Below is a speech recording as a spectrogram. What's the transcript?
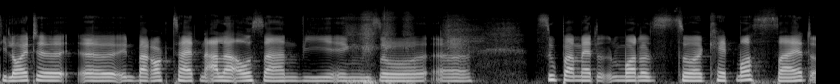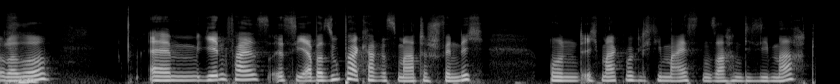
die Leute äh, in Barockzeiten alle aussahen wie irgendwie so äh, Supermodels zur Kate Moss Zeit oder so. Ähm, jedenfalls ist sie aber super charismatisch, finde ich. Und ich mag wirklich die meisten Sachen, die sie macht.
